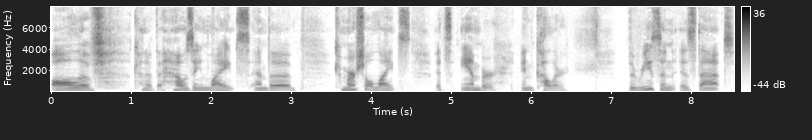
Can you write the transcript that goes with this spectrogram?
All of kind of the housing lights and the commercial lights, it's amber in color. The reason is that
